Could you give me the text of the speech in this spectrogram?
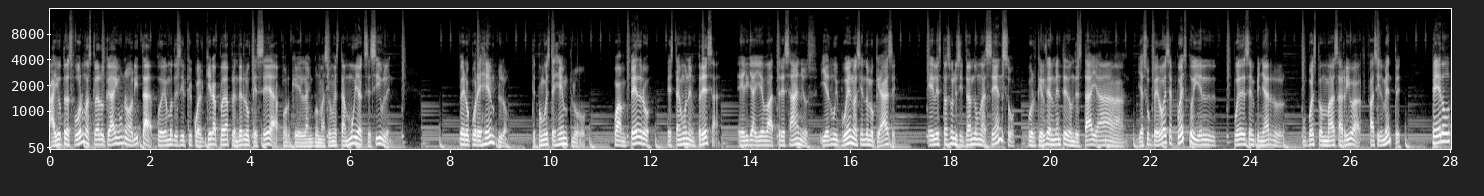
Hay otras formas, claro que hay uno ahorita. Podríamos decir que cualquiera puede aprender lo que sea porque la información está muy accesible. Pero por ejemplo, te pongo este ejemplo, Juan Pedro está en una empresa, él ya lleva tres años y es muy bueno haciendo lo que hace. Él está solicitando un ascenso porque realmente donde está ya, ya superó ese puesto y él puede desempeñar un puesto más arriba fácilmente. Pero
